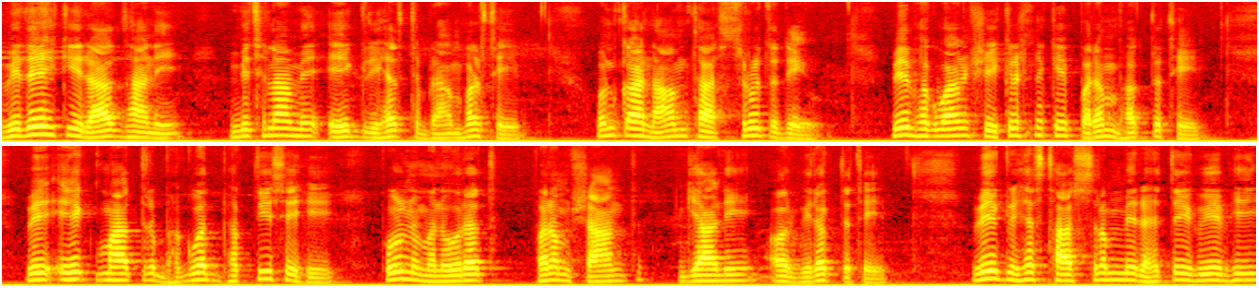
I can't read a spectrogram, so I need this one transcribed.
विदेह की राजधानी मिथिला में एक गृहस्थ ब्राह्मण थे। उनका नाम था श्रुतदेव। वे भगवान श्री कृष्ण के परम भक्त थे। वे एकमात्र भगवत भक्ति से ही पूर्ण मनोरथ, परम शांत, ज्ञानी और विरक्त थे। वे गृहस्थाश्रम में रहते हुए भी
